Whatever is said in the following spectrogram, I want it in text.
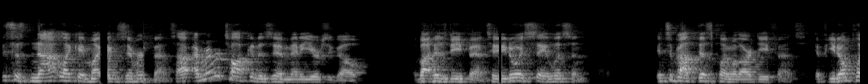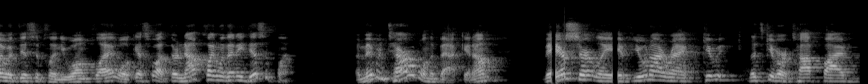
This is not like a Mike Zimmer defense. I, I remember talking to Zim many years ago about his defense, and he'd always say, "Listen, it's about discipline with our defense. If you don't play with discipline, you won't play. Well, guess what? They're not playing with any discipline, and they've been terrible in the back end. I'm, they're certainly. If you and I rank, give, let's give our top five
